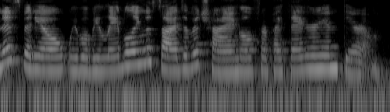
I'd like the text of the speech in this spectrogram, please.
this video, we will be labeling the sides of a triangle for Pythagorean theorem.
